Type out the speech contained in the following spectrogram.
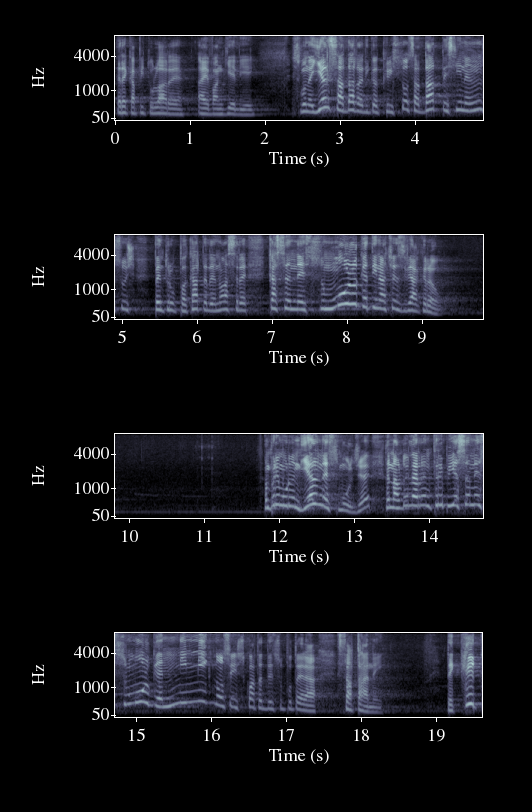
recapitulare a Evangheliei. Spune, El s-a dat, adică Hristos a dat pe sine însuși pentru păcatele noastre ca să ne smulgă din acest viac rău. În primul rând, El ne smulge, în al doilea rând, trebuie să ne smulgă. Nimic nu o să-i scoată de sub puterea satanei, decât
